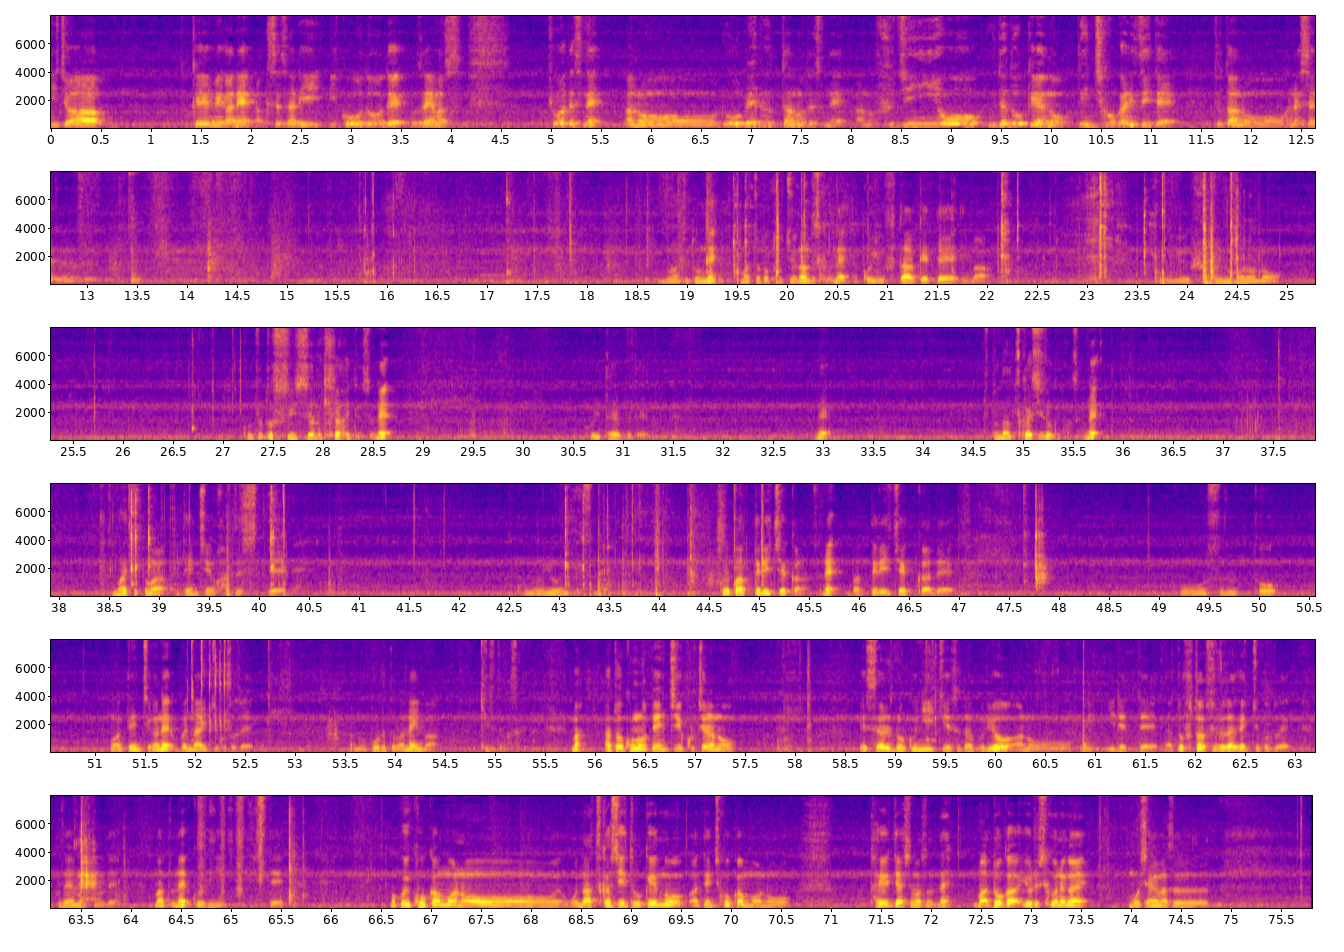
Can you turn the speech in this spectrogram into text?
んにちは。時計メガネアクセサリーリコードでございます。今日はですねあのロベルタのですねあの婦人用腕時計の電池交換についてちょっとあのお話ししたいと思います。まあちょっとねまあちょっと途中なんですけどねこういう蓋開けて今こういう婦人物のこれちょっと水性の機械入ってるんですよね。こういうタイプで。ね。ちょっと懐かしいとこなんですよね。まあちょっとまあ電池を外してこのようにですね。これバッテリーチェッカーなんですね。バッテリーチェッカーでこうすると、まあ、電池がねやっぱりないということであのボルトがね今切れてますけど。まあ、あとこの電池こちらの SR621SW をあの入れてあと蓋をするだけっていうことでございますので、まあ、あとねこういうふうにして、まあ、こういう交換もあの懐かしい時計の電池交換もあの対応いたしますのでね、まあ、どうかよろしくお願い申し上げます。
